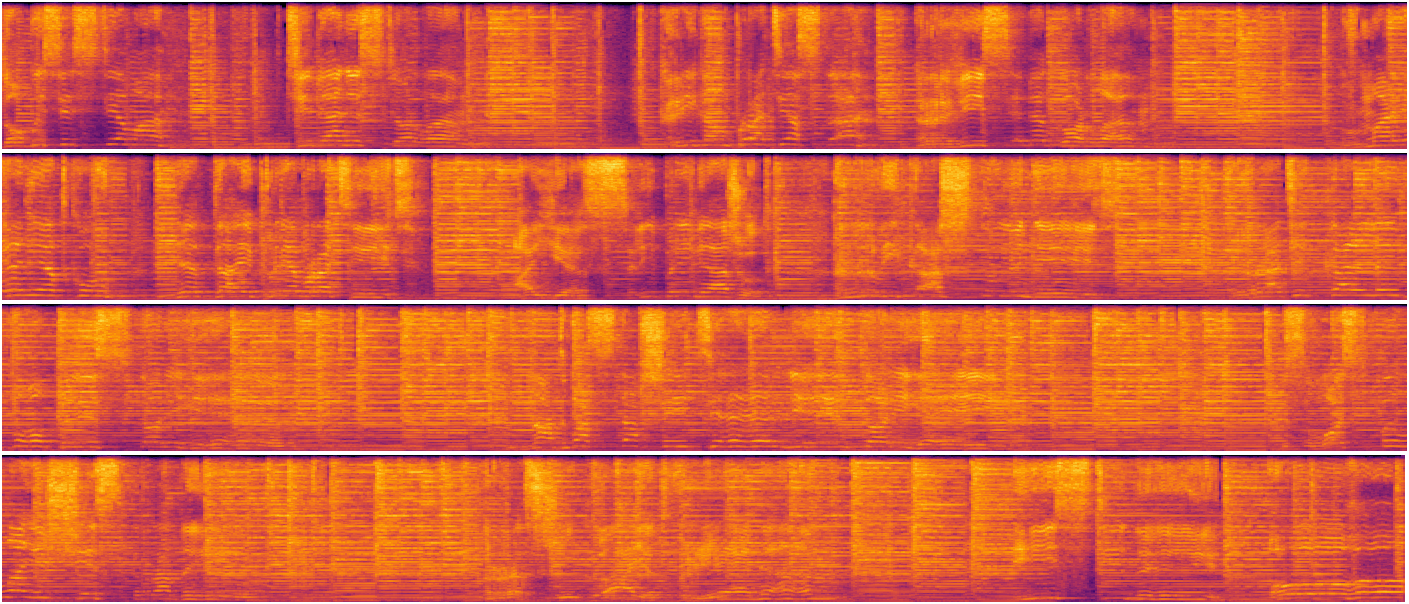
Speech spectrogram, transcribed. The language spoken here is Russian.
Чтобы система тебя не стерла Криком протеста рви себе горло В марионетку не дай превратить А если привяжут, рви каждую нить. Радикальный вопль истории. Над восставшей территорией Злость пылающей страны Разжигает время истины. О-о-о-о.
